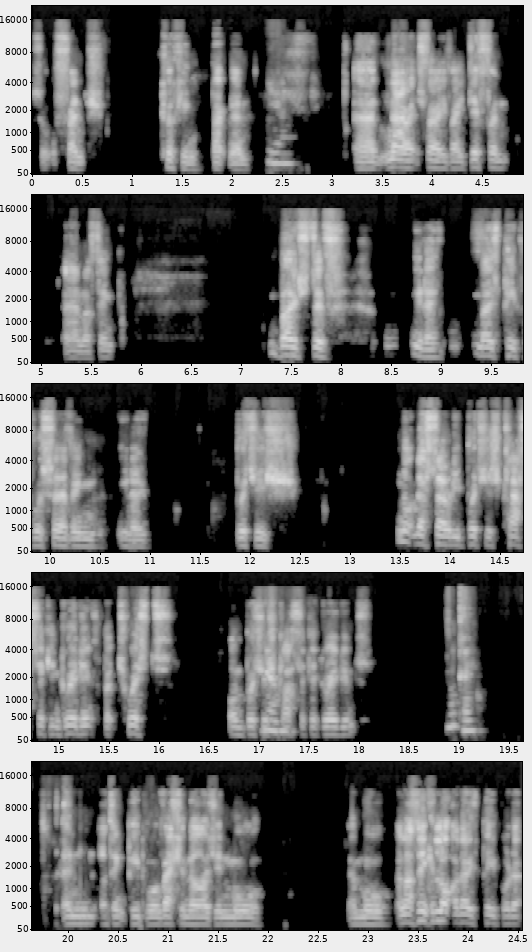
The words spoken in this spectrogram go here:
sort of French cooking back then. Yeah. Uh, now it's very, very different. And I think most of, you know, most people are serving, you know, British not necessarily British classic ingredients, but twists on British yeah. classic ingredients. Okay. And I think people are recognising more and more. And I think a lot of those people that,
